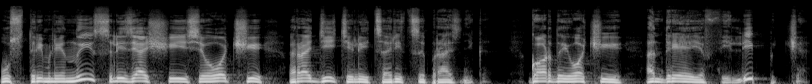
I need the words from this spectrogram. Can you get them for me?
устремлены слезящиеся очи родителей царицы праздника, гордые очи Андрея Филипповича,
